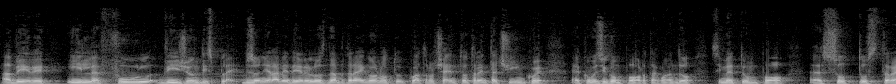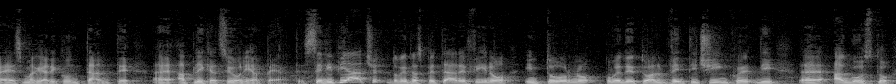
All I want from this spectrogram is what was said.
avere il full vision display. Bisognerà vedere lo Snapdragon 435 eh, come si comporta quando si mette un po' eh, sotto stress, magari con tante eh, applicazioni aperte. Se vi piace dovete aspettare fino intorno, come detto, al 25 di eh, agosto.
